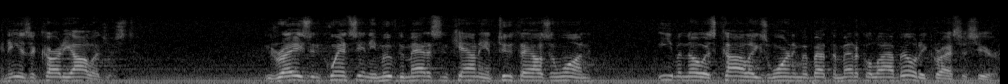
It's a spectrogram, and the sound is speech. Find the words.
and he is a cardiologist. He's raised in Quincy, and he moved to Madison County in 2001, even though his colleagues warned him about the medical liability crisis here.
